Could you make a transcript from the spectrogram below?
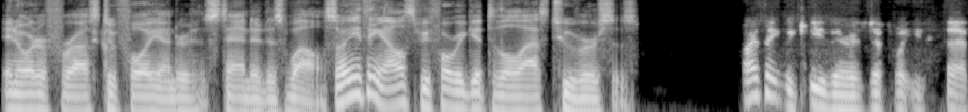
in order for us to fully understand it as well. So, anything else before we get to the last two verses? I think the key there is just what you said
